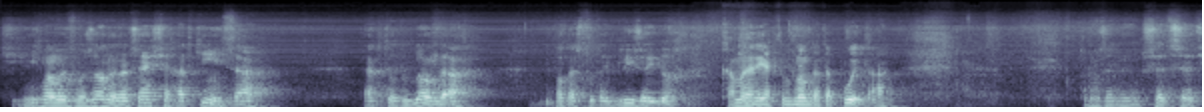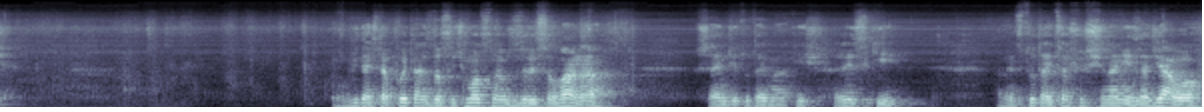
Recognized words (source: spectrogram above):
Silnik mamy złożony na częściach Atkinsa. Jak to wygląda? Pokaż tutaj bliżej do kamery, jak to wygląda ta płyta. Możemy ją przetrzeć. Widać, ta płyta jest dosyć mocno już zrysowana. Wszędzie tutaj ma jakieś ryski. A więc tutaj coś już się na niej zadziało.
